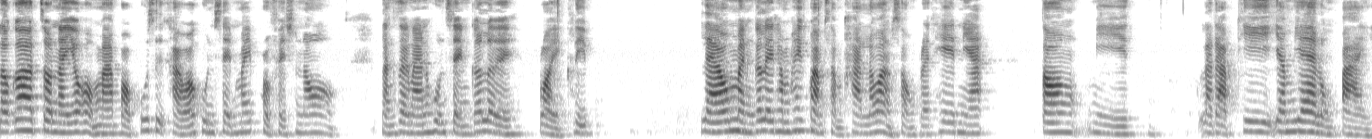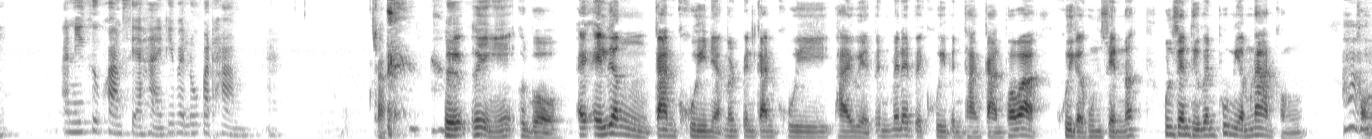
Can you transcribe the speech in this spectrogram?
แล้วก็จนนายกออกมาบอกผู้สื่อข่าวว่าคุณเซนไม่ professional หลังจากนั้นคุณเซนก็เลยปล่อยคลิป แล้วมันก็เลยทำให้ความสัมพันธ์ระหว่างสองประเทศเนี้ยต้องมีระดับที่ย่ำแย่ลงไป อันนี้คือความเสียหายที่เป็นรูปธรรมอะครับคือคืออย่างนี้คุณโบไอไอเรื่องการคุยเนี่ยมันเป็นการคุย p r i v a t เป็นไม่ได้ไปคุยเป็นทางการ เพราะว่าคุยกับคุณเซนเนาะคุณเซนถือเป็นผู้มีอำนาจของของ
